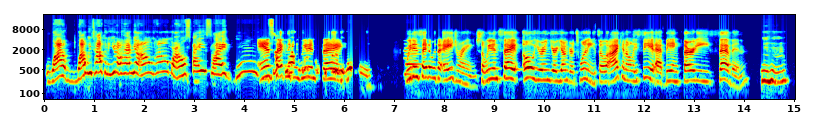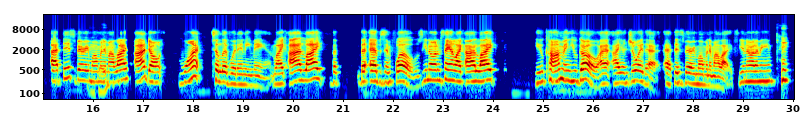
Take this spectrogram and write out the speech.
why why we talking and you don't have your own home or own space? Like, mm, And something technically, we didn't say we didn't say there was an age range. So we didn't say, oh, you're in your younger 20s. So I can only see it at being 37. hmm At this very moment Okay. in my life, I don't want to live with any man. Like I like the the ebbs and flows. You know what I'm saying? Like I like you come and you go. I, I enjoy that at this very moment in my life. You know what I mean?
